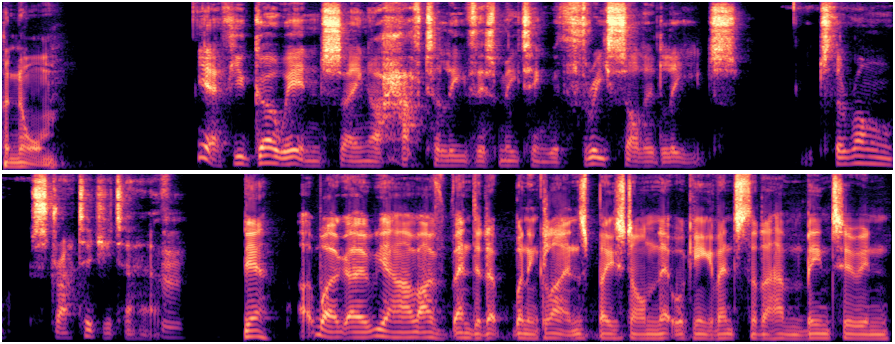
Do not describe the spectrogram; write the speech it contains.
the norm. Yeah, if you go in saying, I have to leave this meeting with three solid leads, it's the wrong strategy to have. Yeah, Uh, well, uh, yeah, I- I've ended up winning clients based on networking events that I haven't been to in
